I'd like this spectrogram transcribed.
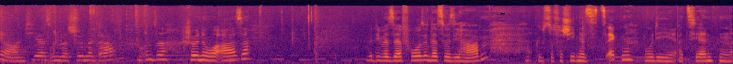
Ja, und hier ist unser schöner Garten, unsere schöne Oase über die wir sehr froh sind, dass wir sie haben. Es gibt so verschiedene Sitzecken, wo die Patienten,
